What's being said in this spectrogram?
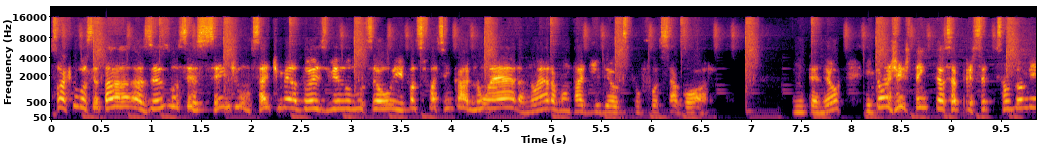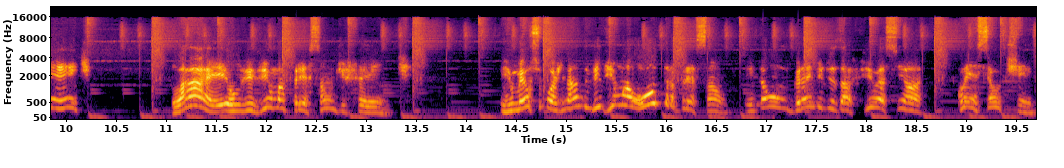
Só que você tá, às vezes você sente um 762 vindo no seu e você fala assim, cara, não era, não era vontade de Deus que eu fosse agora. Entendeu? Então a gente tem que ter essa percepção do ambiente. Lá eu vivi uma pressão diferente. E o meu subordinado vivia uma outra pressão. Então, um grande desafio é assim, ó, conhecer o time.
